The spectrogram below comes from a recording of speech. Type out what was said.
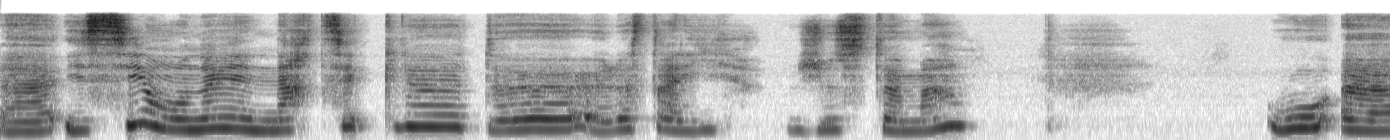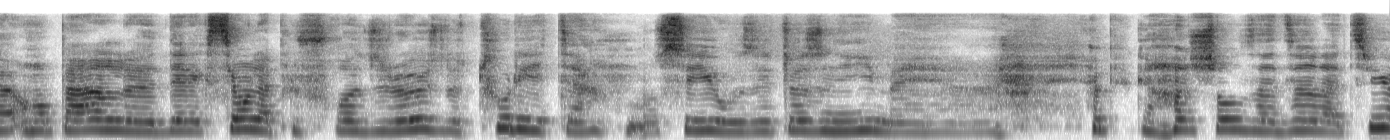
Euh, ici, on a un article de l'Australie, justement, où euh, on parle d'élection la plus frauduleuse de tous les temps. On sait aux États-Unis, mais euh, il n'y a plus grand-chose à dire là-dessus.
